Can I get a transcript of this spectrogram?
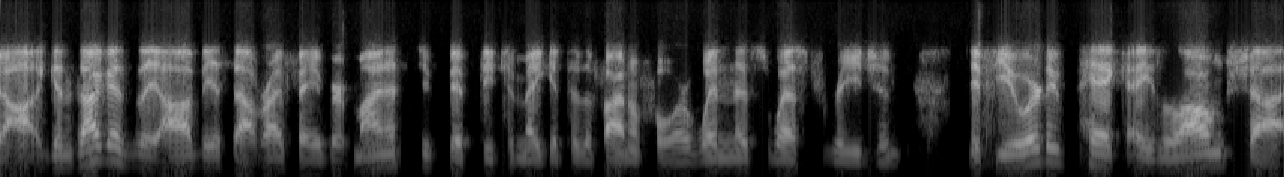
uh, Gonzaga is the obvious outright favorite, minus 250 to make it to the Final Four, win this West region. If you were to pick a long shot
